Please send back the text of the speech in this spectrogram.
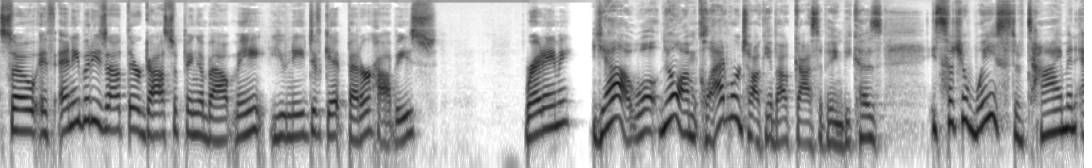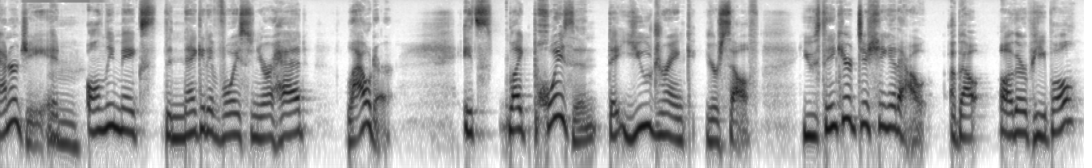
So if anybody's out there gossiping about me, you need to get better hobbies. Right, Amy? Yeah, well, no, I'm glad we're talking about gossiping because it's such a waste of time and energy. It mm. only makes the negative voice in your head louder. It's like poison that you drink yourself. You think you're dishing it out about other people,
